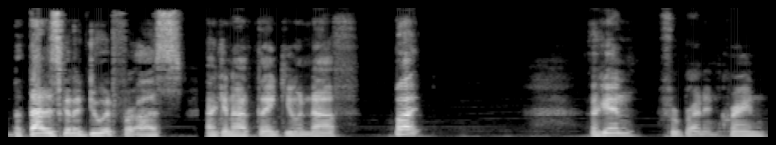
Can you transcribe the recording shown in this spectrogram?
but that is going to do it for us. I cannot thank you enough. But again, for Brandon Crane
